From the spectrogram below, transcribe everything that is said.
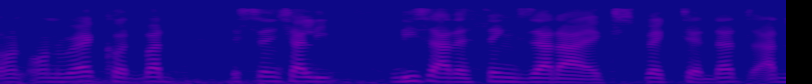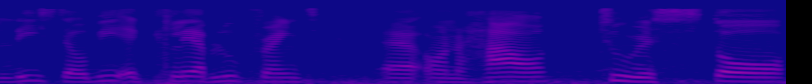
on, on record, but essentially these are the things that are expected. That at least there will be a clear blueprint uh, on how to restore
